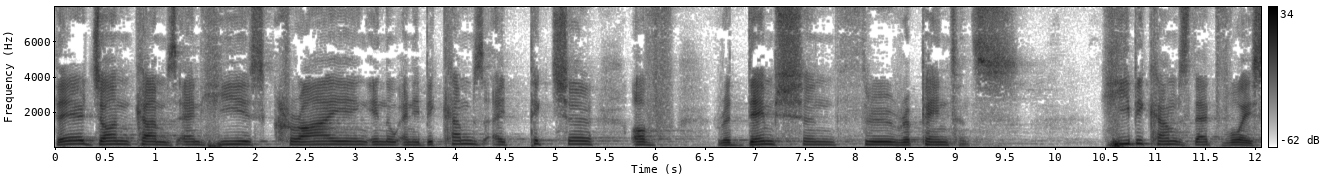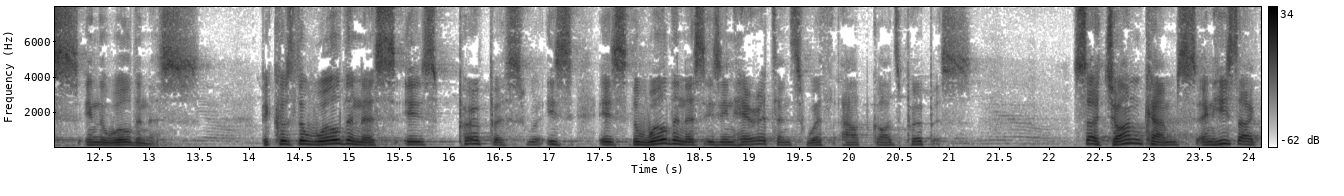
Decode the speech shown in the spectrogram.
There, John comes and he is crying in the, and he becomes a picture of redemption through repentance. He becomes that voice in the wilderness because the wilderness is purpose, is, is the wilderness is inheritance without God's purpose. So John comes and he's like,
